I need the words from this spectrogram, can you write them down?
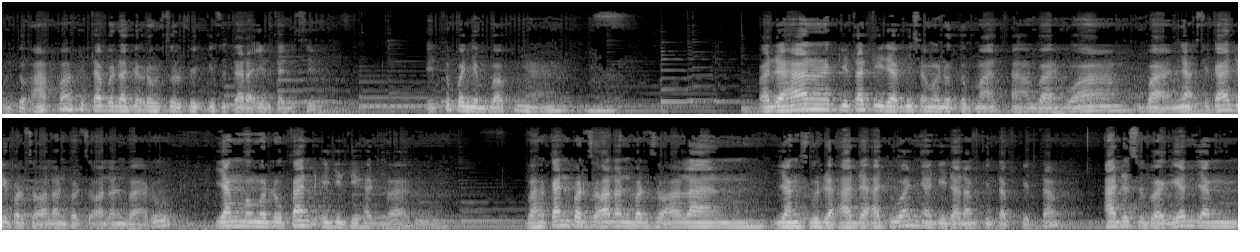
untuk apa kita belajar usul fikih secara intensif? Itu penyebabnya. Padahal kita tidak bisa menutup mata bahwa banyak sekali persoalan-persoalan baru yang memerlukan ijtihad baru. Bahkan persoalan-persoalan yang sudah ada acuannya di dalam kitab-kitab ada sebagian yang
